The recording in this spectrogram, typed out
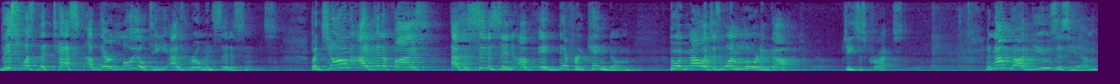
This was the test of their loyalty as Roman citizens. But John identifies as a citizen of a different kingdom who acknowledges one Lord and God, Jesus Christ. And now God uses him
